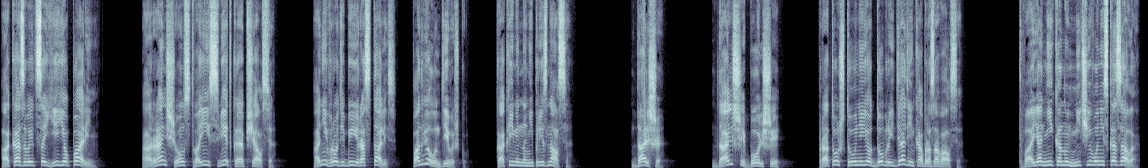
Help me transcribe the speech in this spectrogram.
оказывается, ее парень. А раньше он с твоей Светкой общался. Они вроде бы и расстались. Подвел он девушку. Как именно, не признался. Дальше. Дальше больше. Про то, что у нее добрый дяденька образовался. Твоя Никону ничего не сказала.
